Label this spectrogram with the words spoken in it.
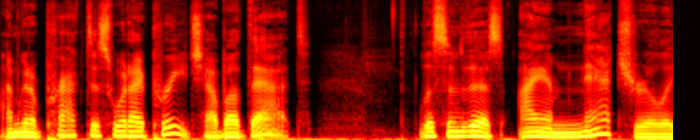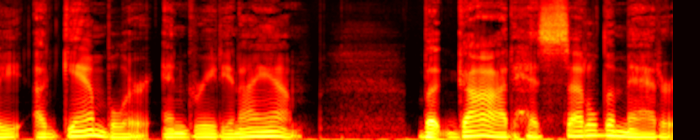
I'm going to practice what I preach. How about that? Listen to this. I am naturally a gambler and greedy, and I am. But God has settled the matter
